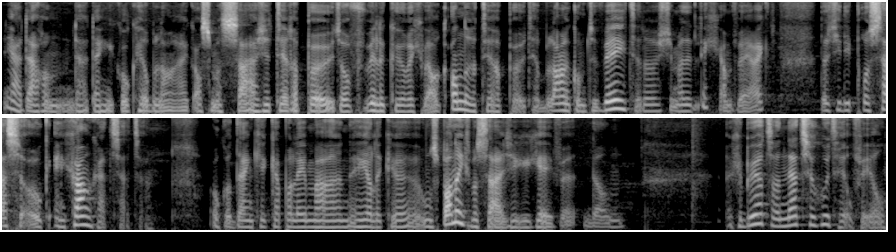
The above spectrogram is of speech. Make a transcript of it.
ja, daarom daar denk ik ook heel belangrijk als massagetherapeut of willekeurig welk andere therapeut. Heel belangrijk om te weten dat als je met het lichaam werkt, dat je die processen ook in gang gaat zetten. Ook al denk je, ik heb alleen maar een heerlijke ontspanningsmassage gegeven, dan gebeurt er net zo goed heel veel.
